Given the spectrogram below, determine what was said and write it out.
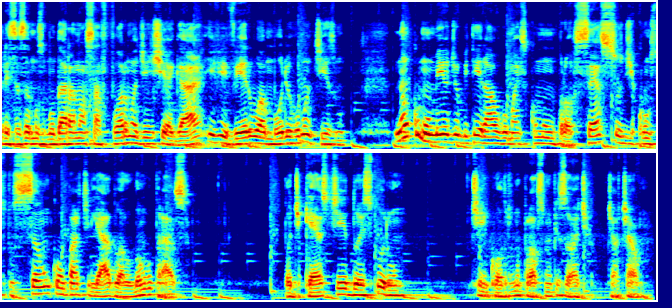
precisamos mudar a nossa forma de enxergar e viver o amor e o romantismo não como meio de obter algo, mas como um processo de construção compartilhado a longo prazo. Podcast 2 por 1. Um. Te encontro no próximo episódio. Tchau, tchau.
